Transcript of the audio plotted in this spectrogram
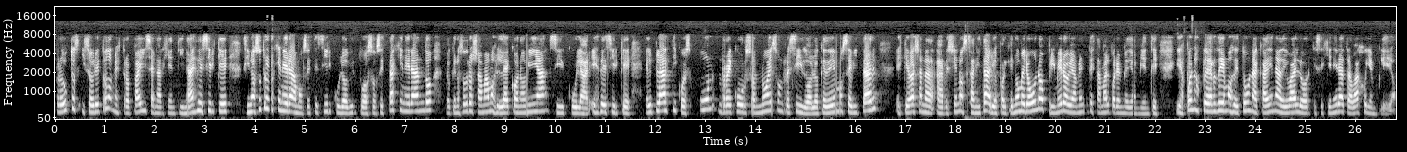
productos y sobre todo en nuestro país, en Argentina. Es decir, que si nosotros generamos este círculo virtuoso, se está generando lo que nosotros llamamos la economía circular. Es decir, que el plástico es un recurso, no es un residuo. Lo que debemos evitar es que vayan a, rellenos sanitarios, porque número uno, primero obviamente está mal por el medio ambiente y después nos perdemos de toda una cadena de valor que se genera trabajo y empleo.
